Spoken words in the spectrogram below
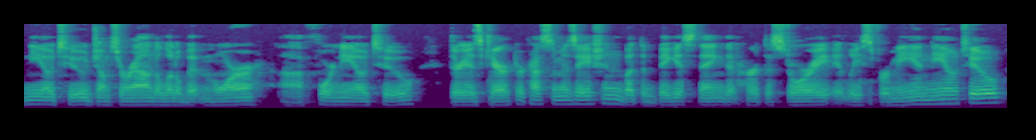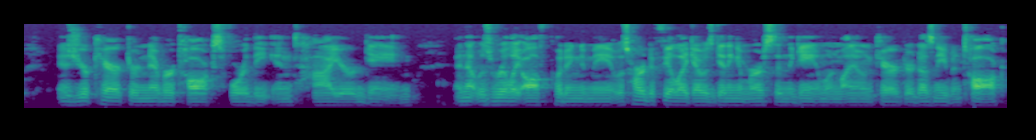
Nioh 2 jumps around a little bit more. Uh, for Nioh 2, there is character customization, but the biggest thing that hurt the story, at least for me in Nioh 2, is your character never talks for the entire game and that was really off-putting to me. It was hard to feel like I was getting immersed in the game when my own character doesn't even talk.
